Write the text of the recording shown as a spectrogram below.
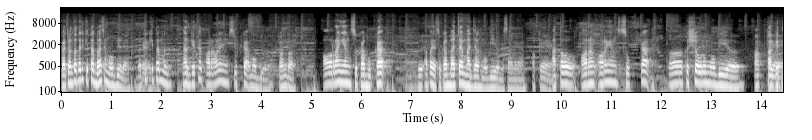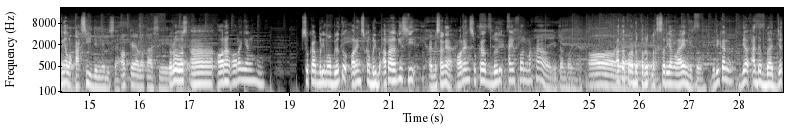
Kalau contoh tadi kita bahas yang mobil ya. Berarti okay. kita menargetkan orang-orang yang suka mobil. Contoh, orang yang suka buka apa ya, suka baca majalah mobil misalnya. Oke. Okay. Atau orang-orang yang suka uh, ke showroom mobil. Okay. Targetnya lokasi jadinya bisa. Oke, okay, lokasi. Terus ya, ya. Uh, orang-orang yang suka beli mobil tuh orang yang suka beli apalagi sih kayak misalnya orang yang suka beli iPhone mahal gitu contohnya oh atau iya, produk-produk iya, iya. luxury yang lain gitu jadi kan dia ada budget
